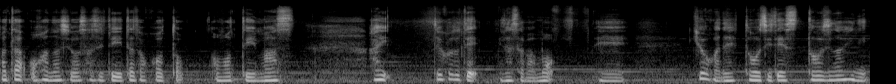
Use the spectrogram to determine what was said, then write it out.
またお話をさせていただこうと思っています。はい。ということで、皆様も、えー、今日がね、冬至です。冬至の日に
